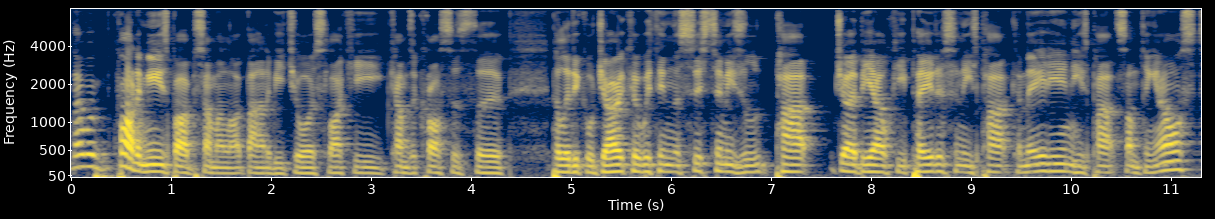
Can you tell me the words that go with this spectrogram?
they were quite amused by someone like Barnaby Joyce, like he comes across as the political joker within the system. He's part Joh Bjelke-Petersen, he's part comedian, he's part something else.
